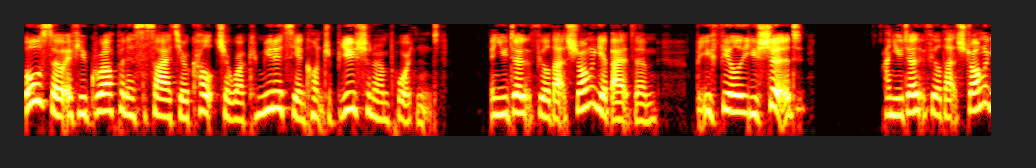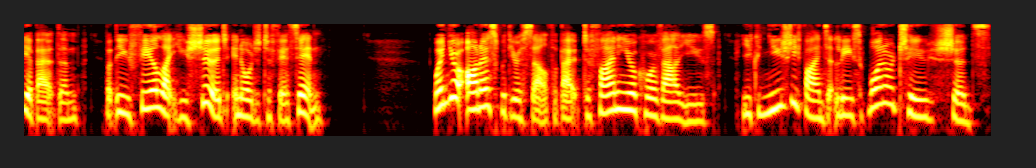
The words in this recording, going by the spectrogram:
Also, if you grew up in a society or culture where community and contribution are important, and you don't feel that strongly about them, but you feel you should, and you don't feel that strongly about them, but you feel like you should in order to fit in. When you're honest with yourself about defining your core values, you can usually find at least one or two shoulds.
